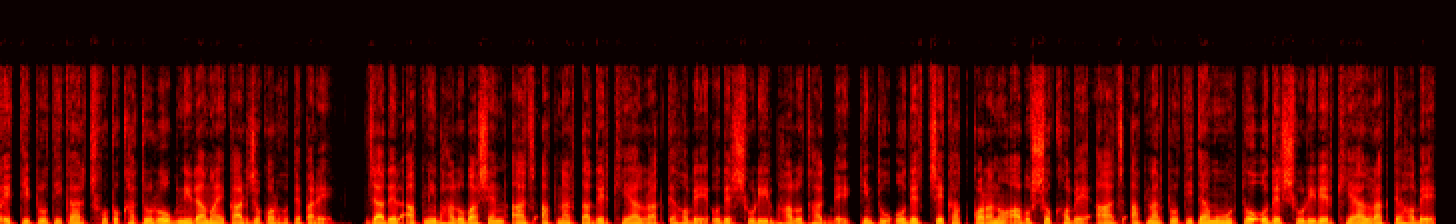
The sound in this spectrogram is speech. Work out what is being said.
একটি প্রতিকার ছোটখাটো রোগ নিরাময় কার্যকর হতে পারে, যাদের আপনি ভালোবাসেন, আজ আপনার তাদের খেয়াল রাখতে হবে, ওদের শরীর ভালো থাকবে, কিন্তু ওদের চেক করানো আবশ্যক হবে, আজ আপনার প্রতিটা মুহূর্ত ওদের শরীরের খেয়াল রাখতে হবে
